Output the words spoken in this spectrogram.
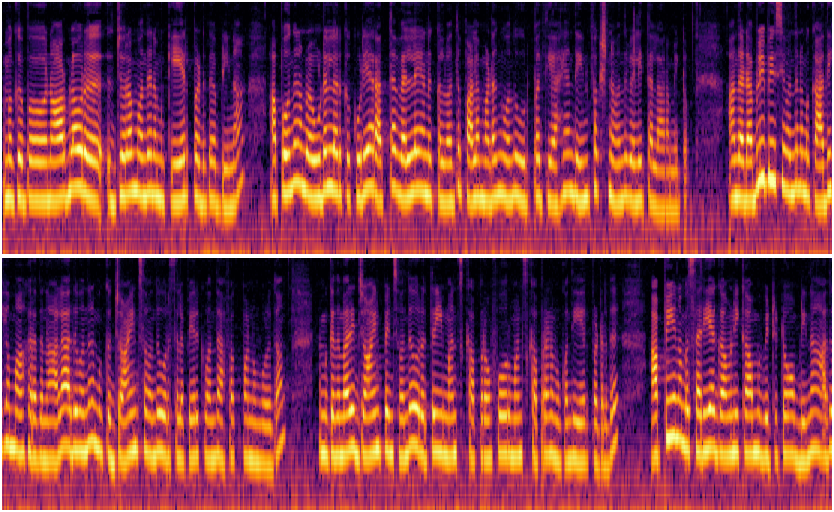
நமக்கு இப்போ நார்மலாக ஒரு ஜுரம் வந்து நமக்கு ஏற்படுது அப்படின்னா அப்போ வந்து நம்ம உடலில் இருக்கக்கூடிய ரத்த வெள்ளை அணுக்கள் வந்து பல மடங்கு வந்து உற்பத்தியாகி அந்த இன்ஃபெக்ஷனை வந்து வெளித்தள்ள ஆரம்பிக்கும். அந்த டபிள்யூபிசி வந்து நமக்கு அதிகமாகிறதுனால அது வந்து நமக்கு ஜாயின்ஸை வந்து ஒரு சில பேருக்கு வந்து அஃபெக்ட் பண்ணும்போது தான் நமக்கு இந்த மாதிரி ஜாயிண்ட் பெயின்ஸ் வந்து ஒரு த்ரீ மந்த்ஸ்க்கு அப்புறம் ஃபோர் மந்த்ஸ்க்கு அப்புறம் நமக்கு வந்து ஏற்படுறது. அப்பயும் நம்ம சரியாக கவனிக்காமல் விட்டுட்டோம் அப்படின்னா அது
